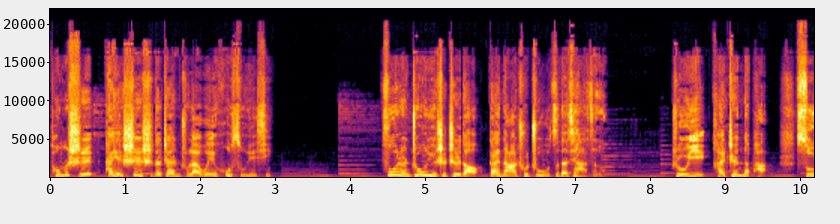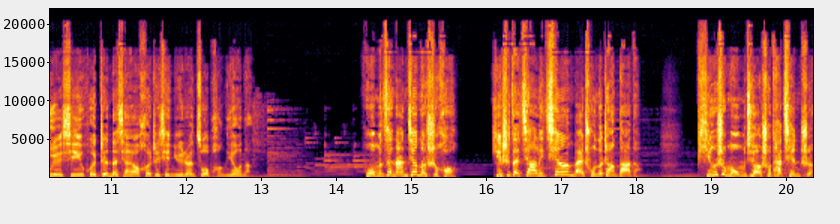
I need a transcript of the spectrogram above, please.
同时她也适时的站出来维护苏月心。夫人终于是知道该拿出主子的架子了。如意还真的怕苏月心会真的想要和这些女人做朋友呢。我们在南疆的时候，也是在家里千恩百宠的长大的，凭什么我们就要受她牵制？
